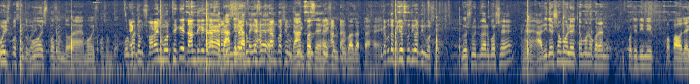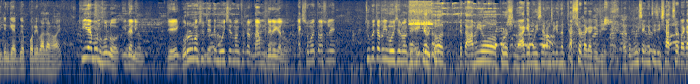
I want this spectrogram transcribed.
মহিষ পছন্দ করে। মহিষ পছন্দ হ্যাঁ মহিষ পছন্দ। একদম সরাইল মোড় থেকে ডান দিকে যে হ্যাঁ রাস্তাটা ডান দিকে রাস্তা গেছে। ডান পাশে ডান পাশে হ্যাঁ শুলপুর বাজারটা হ্যাঁ। এটা বোধহয় বৃহস্পতিবার দিন বসে। বৃহস্পতিবার বসে হ্যাঁ আর ঈদের সময় হলে তো মনে করেন প্রতিদিনই পাওয়া যায় একদিন গ্যাপ গ্যাপ পরে বাজার হয়। কি এমন হলো ইদানিং যে গরুর মাংস চাইতে মহিষের মাংসটার দাম বেড়ে গেল? এক সময় তো আসলে চুপে চাপেই মহিষের মাংস এটা তো এটা তো আমিও প্রশ্ন। আগে মহিষের মাংস কিনতাম চারশো টাকা কেজি। এখন মহিষের মাংস কেজি সাতশো টাকা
